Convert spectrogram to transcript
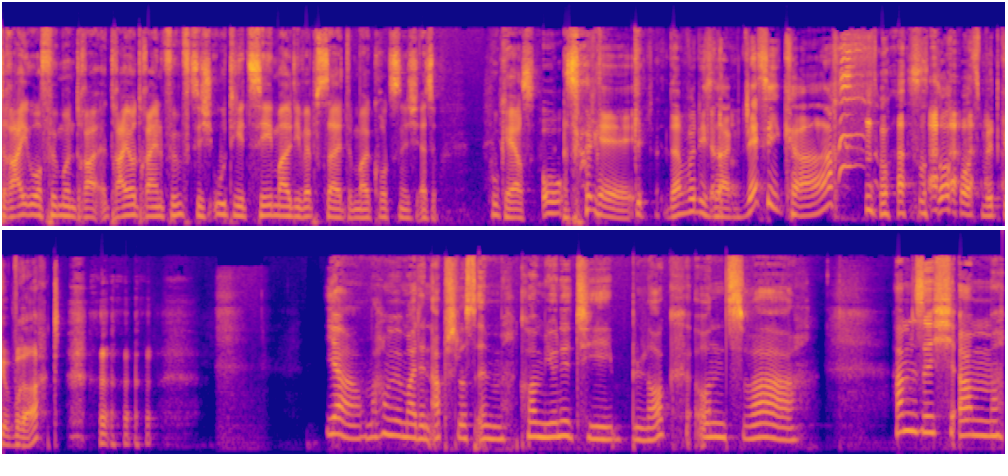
3 Uhr 3.53 Uhr UTC mal die Webseite mal kurz nicht, also who cares? Okay, also, dann würde ich genau. sagen, Jessica, du hast uns doch was mitgebracht. Ja, machen wir mal den Abschluss im Community-Blog. Und zwar haben sich am ähm,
